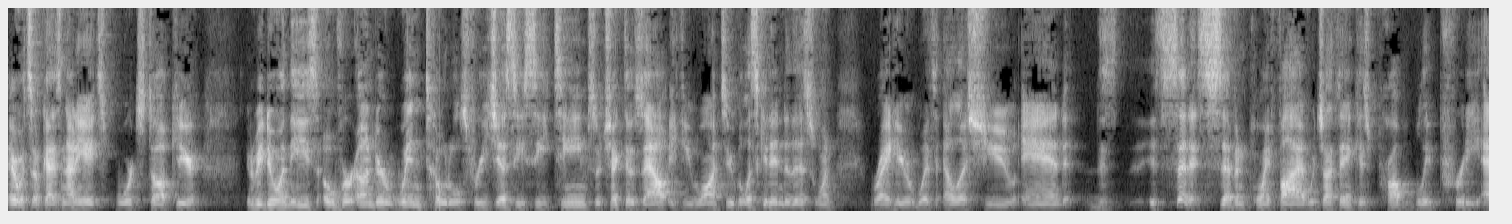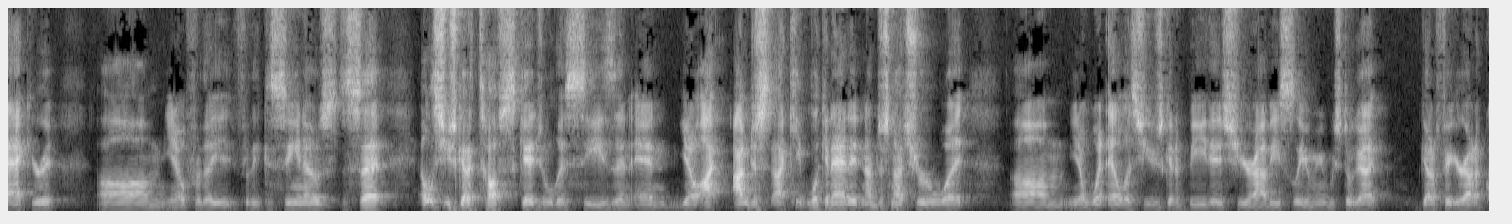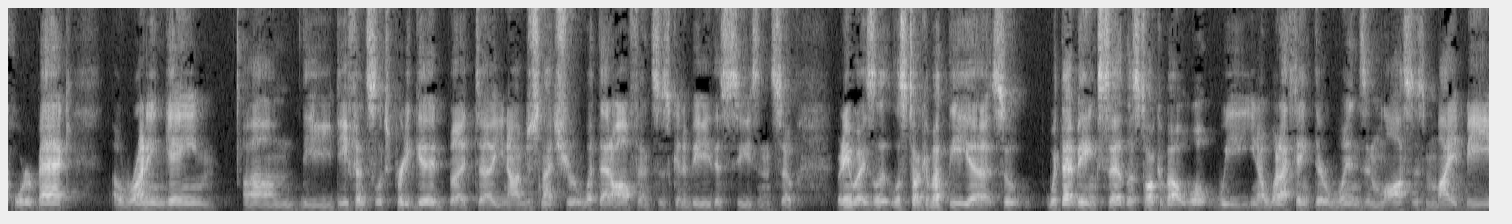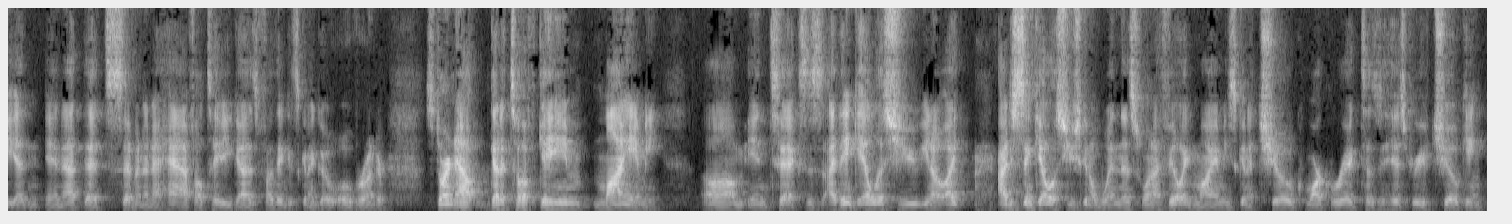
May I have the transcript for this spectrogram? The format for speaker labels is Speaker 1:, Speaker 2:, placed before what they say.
Speaker 1: Hey, what's up, guys? 98 Sports Talk here. To be doing these over-under win totals for each SEC team, so check those out if you want to. But let's get into this one right here with LSU. And this, it's set at 7.5, which I think is probably pretty accurate, um, you know, for the for the casinos to set. LSU's got a tough schedule this season, and you know, I I'm just I keep looking at it, and I'm just not sure what um, you know what LSU's going to be this year. Obviously, I mean, we still got got to figure out a quarterback, a running game. Um, the defense looks pretty good, but uh, you know I'm just not sure what that offense is going to be this season. So, but anyways, let, us talk about the. Uh, so with that being said, let's talk about what we, you know, what I think their wins and losses might be, and, and at that seven and a half, I'll tell you guys if I think it's going to go over under. Starting out, got a tough game, Miami. Um, in Texas. I think LSU, you know, I I just think LSU is going to win this one. I feel like Miami's going to choke. Mark Richt has a history of choking.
